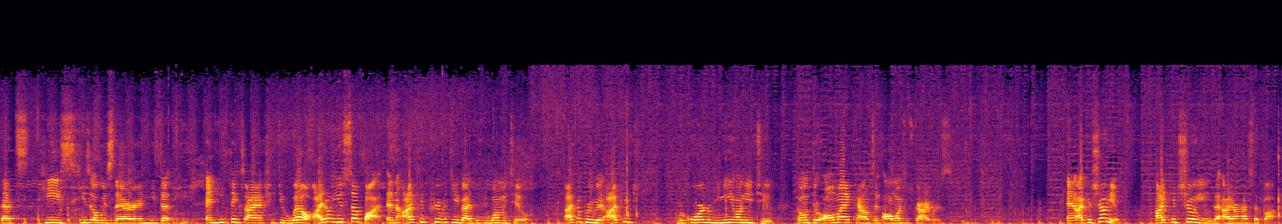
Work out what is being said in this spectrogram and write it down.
that's he's he's always there, and he does he and he thinks I actually do well. I don't use Subbot, and I can prove it to you guys if you want me to. I can prove it. I can record me on YouTube going through all my accounts and all my subscribers. And I can show you. I can show you that I don't have Subbot.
